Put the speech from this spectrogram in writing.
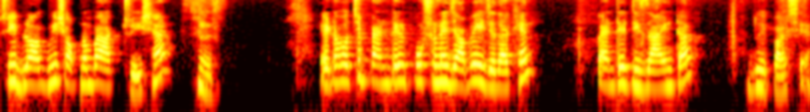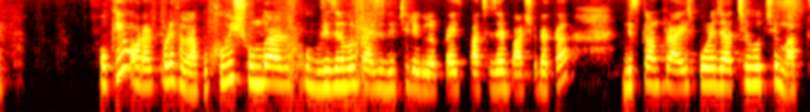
three block B shop number আটত্রিশ হ্যাঁ? হুম। এটা হচ্ছে প্যান্টের পোষণে যাবে, এই যে দেখেন। প্যান্টের ডিজাইনটা দুই পাশে। ওকে অর্ডার করে ফেলাম আপু। খুবই সুন্দর আর খুব রিজনেবল প্রাইসে দিচ্ছি। রেগুলার প্রাইস পাঁচ হাজার পাঁচশো টাকা। ডিসকাউন্ট প্রাইস পড়ে যাচ্ছে হচ্ছে মাত্র,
